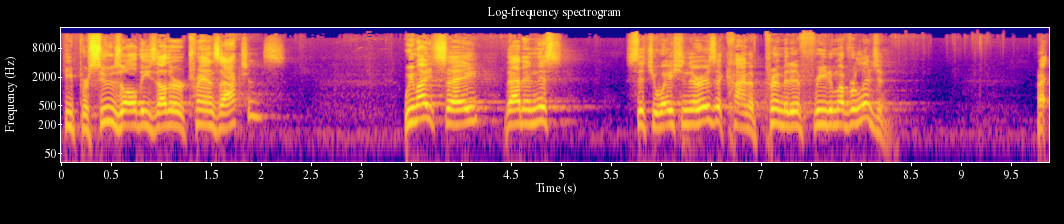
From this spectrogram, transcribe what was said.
He pursues all these other transactions. We might say that in this situation, there is a kind of primitive freedom of religion. Right?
